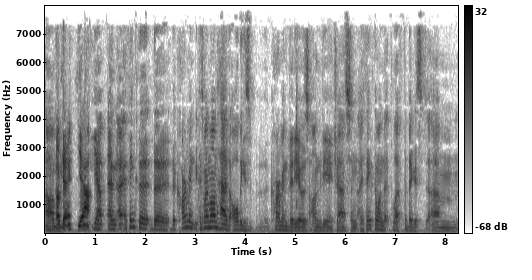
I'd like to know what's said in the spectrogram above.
Um, Okay, yeah, Yeah, and I I think the, the the Carmen because my mom had all these Carmen videos on VHS, and I think the one that left the biggest um,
